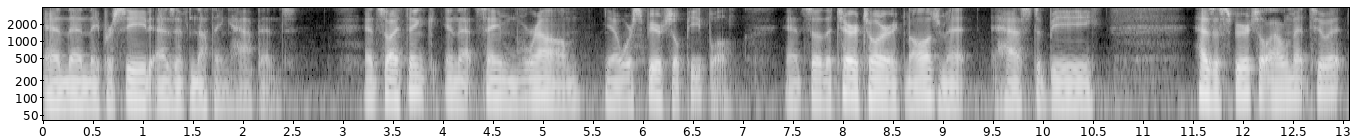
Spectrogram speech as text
and then they proceed as if nothing happened. And so I think in that same realm, you know, we're spiritual people. And so the territorial acknowledgement has to be has a spiritual element to it.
